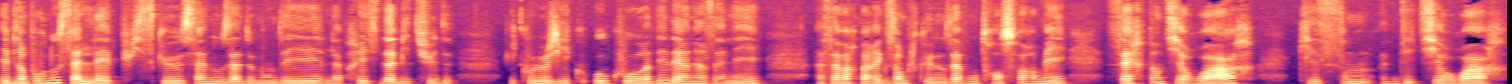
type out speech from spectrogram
Eh bien, pour nous, ça l'est, puisque ça nous a demandé la prise d'habitude écologique au cours des dernières années, à savoir par exemple que nous avons transformé certains tiroirs, qui sont des tiroirs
